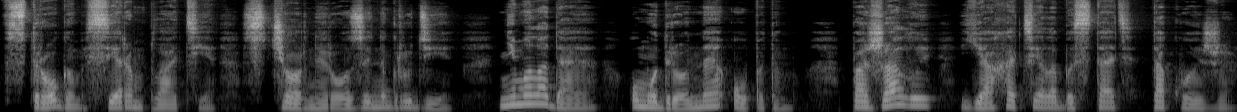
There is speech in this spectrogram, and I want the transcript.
в строгом сером платье, с черной розой на груди, немолодая, умудренная опытом. Пожалуй, я хотела бы стать такой же.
